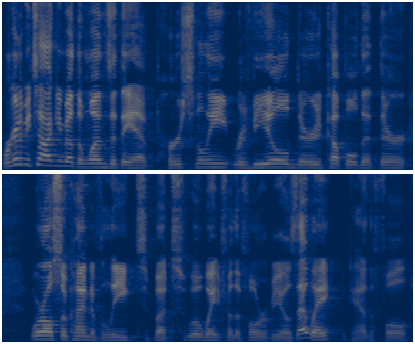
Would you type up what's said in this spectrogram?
We're going to be talking about the ones that they have personally revealed. There are a couple that they're were also kind of leaked, but we'll wait for the full reveals. That way, we can have the full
